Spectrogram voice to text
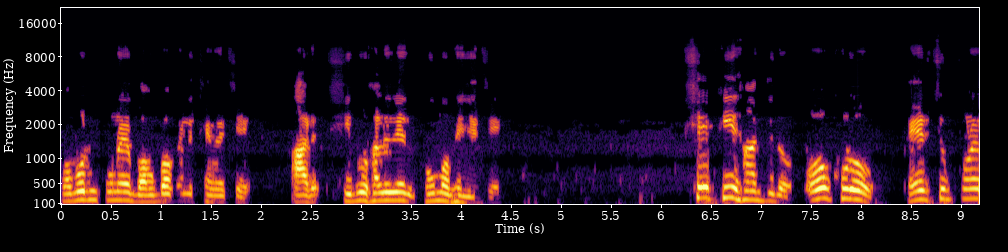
পবন পুনের বকবকানি থেমেছে আর শিবু হালুয়ের ঘুমও ভেঙেছে। সে ফির হাত দিল, ও খুঁড়ো, ফের চুপ করে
